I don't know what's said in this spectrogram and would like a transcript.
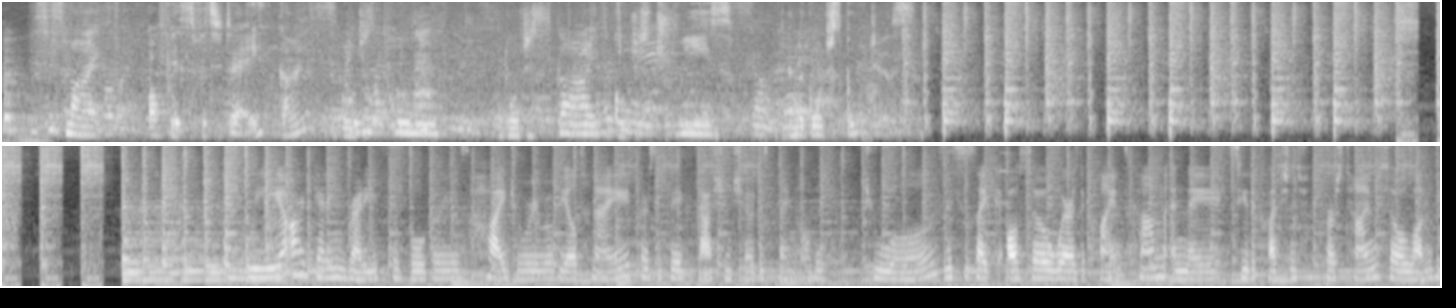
This is my office for today, guys. The gorgeous pool, the gorgeous sky, the gorgeous trees, and the gorgeous gorgeous. We are getting ready for Bulgari's high jewelry reveal tonight. There's a big fashion show displaying all the jewels. This is like also where the clients come and they see the collections for the first time. So a lot of the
